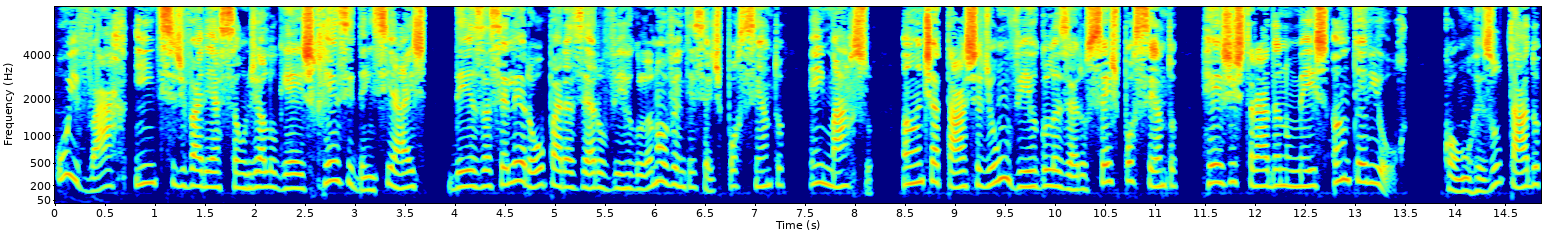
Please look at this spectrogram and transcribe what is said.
O IVAR, Índice de Variação de Aluguéis Residenciais, desacelerou para 0,97% em março, ante a taxa de 1,06% registrada no mês anterior. Com o resultado,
